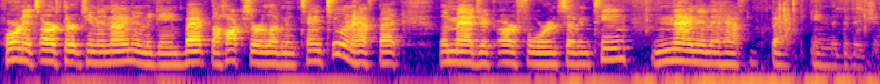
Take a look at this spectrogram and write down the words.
Hornets are 13 and 9 in the game back. The Hawks are 11 and 10, two and a half back. The Magic are 4 and 17, nine and a half back in the division.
